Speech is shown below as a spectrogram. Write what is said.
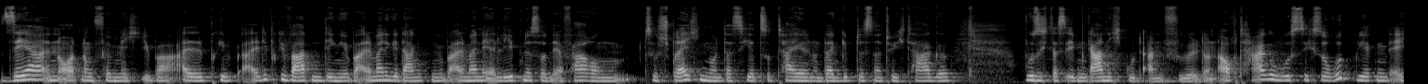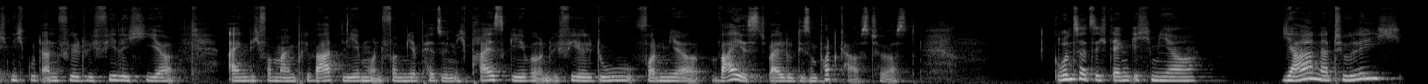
sehr in Ordnung für mich, über all, all die privaten Dinge, über all meine Gedanken, über all meine Erlebnisse und Erfahrungen zu sprechen und das hier zu teilen. Und dann gibt es natürlich Tage, wo sich das eben gar nicht gut anfühlt. Und auch Tage, wo es sich so rückwirkend echt nicht gut anfühlt, wie viel ich hier eigentlich von meinem Privatleben und von mir persönlich preisgebe und wie viel du von mir weißt, weil du diesen Podcast hörst. Grundsätzlich denke ich mir, ja, natürlich,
